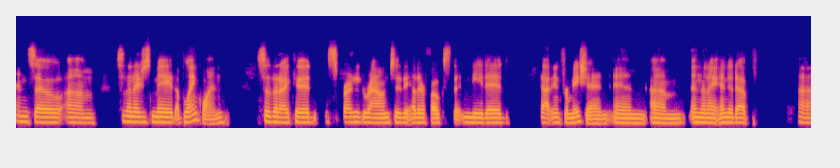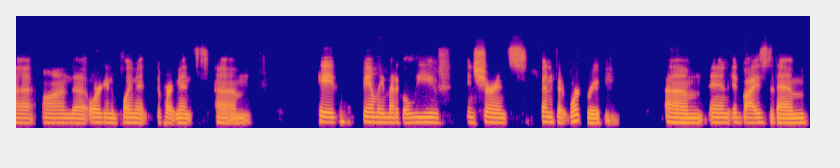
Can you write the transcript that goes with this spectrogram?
And so, um, so then I just made a blank one so that I could spread it around to the other folks that needed that information. And, um, and then I ended up uh, on the Oregon Employment Department's um, paid family medical leave insurance benefit work group um, and advised them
